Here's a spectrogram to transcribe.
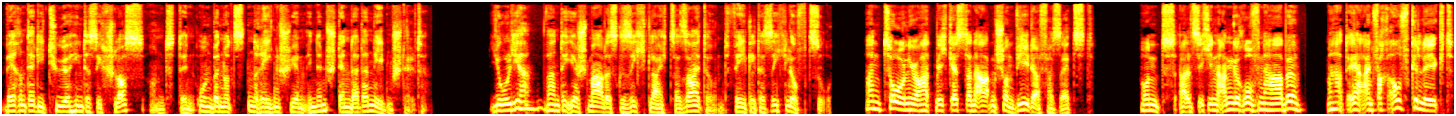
während er die Tür hinter sich schloss und den unbenutzten Regenschirm in den Ständer daneben stellte. Julia wandte ihr schmales Gesicht leicht zur Seite und wedelte sich Luft zu. Antonio hat mich gestern Abend schon wieder versetzt. Und als ich ihn angerufen habe, hat er einfach aufgelegt.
